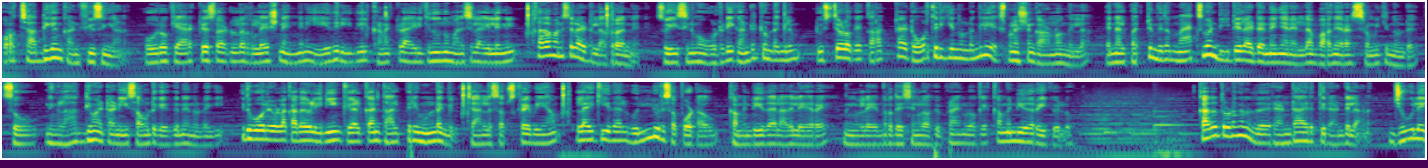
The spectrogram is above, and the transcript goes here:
കുറച്ചധികം കൺഫ്യൂസിംഗ് ആണ്. ഓരോ ക്യാരക്ടേഴ്സുമായിട്ടുള്ള റിലേഷൻ എങ്ങനെ ഏത് രീതിയിൽ കണക്റ്റഡ് ആയിരിക്കുന്നു എന്ന് മനസ്സിലായില്ലെങ്കിൽ കഥ മനസ്സിലായിട്ടില്ല അത്ര തന്നെ. സോ ഈ സിനിമ ഓൾറെഡി കണ്ടിട്ടുണ്ടെങ്കിലും ട്വിസ്റ്റുകളൊക്കെ കറക്റ്റായിട്ട് ഓർത്തിരിക്കുന്നുണ്ടെങ്കിൽ ഈ എക്സ്പ്ലനേഷൻ കാണണമെന്നില്ല. എന്നാൽ പറ്റും വിധം മാക്സിമം ഡീറ്റെയിൽ ആയിട്ട് തന്നെ ഞാൻ എല്ലാം പറഞ്ഞു തരാൻ ശ്രമിക്കുന്നുണ്ട്. സോ നിങ്ങൾ ആദ്യമായിട്ടാണ് ഈ സൗണ്ട് കേൾക്കുന്നതെന്നുണ്ടെങ്കിൽ ഇതുപോലെയുള്ള കഥകൾ ഇനിയും കേൾക്കാൻ താല്പര്യമുണ്ടെങ്കിൽ ചാനൽ സബ്സ്ക്രൈബ് ചെയ്യാം. ലൈക്ക് ചെയ്താൽ വലിയൊരു സപ്പോർട്ടാവും. കമന്റ് ചെയ്താൽ അതിലേറെ നിങ്ങളുടെ നിർദ്ദേശങ്ങളോ അഭിപ്രായങ്ങളോ ഒക്കെ കമന്റ് ചെയ്ത് അറിയിക്കുമല്ലോ. കഥ തുടങ്ങുന്നത് രണ്ടായിരത്തി രണ്ടിലാണ് ജൂലൈ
